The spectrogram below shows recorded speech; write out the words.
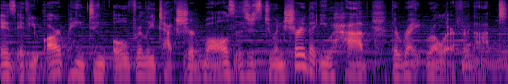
is if you are painting overly textured walls is just to ensure that you have the right roller for that.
